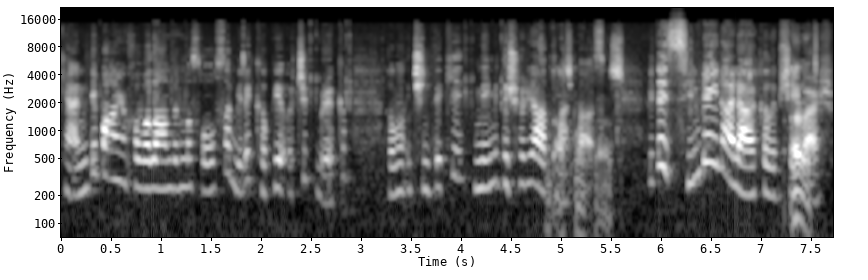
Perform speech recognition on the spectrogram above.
kendi banyo havalandırması olsa bile kapıyı açık bırakıp havanın içindeki nemi dışarıya atmak, Atmak lazım. lazım. Bir de silme ile alakalı bir şey Evet. var.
